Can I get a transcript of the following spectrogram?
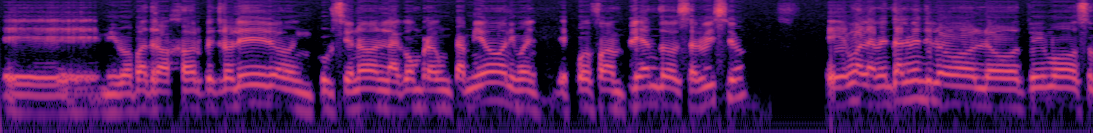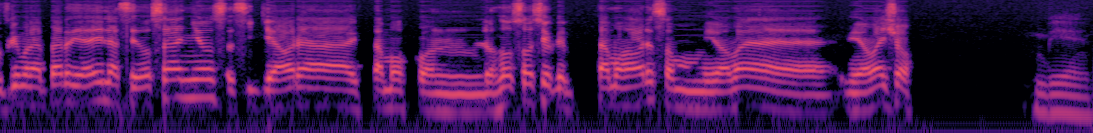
eh, mi papá trabajador petrolero, incursionó en la compra de un camión y bueno, después fue ampliando el servicio. Eh, bueno, lamentablemente lo, tuvimos, sufrimos la pérdida de él hace dos años, así que ahora estamos con los dos socios que estamos ahora, son mi mamá, mi mamá y yo. Bien.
